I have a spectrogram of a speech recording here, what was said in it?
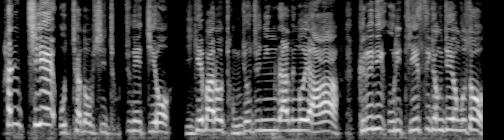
한치의 오차도 없이 적중했지요. 이게 바로 정조준이라는 거야. 그러니 우리 DS 경제연구소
